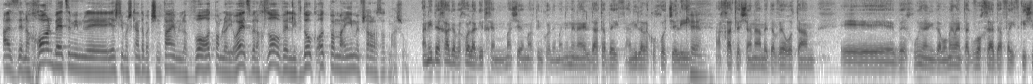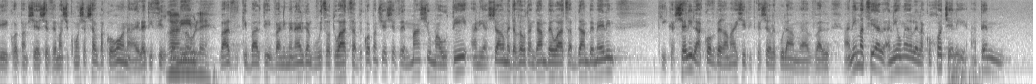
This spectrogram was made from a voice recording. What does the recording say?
אה, אז זה נכון בעצם אם יש לי משכנתה בת שנתיים לבוא עוד פעם ליועץ ולחזור ולבדוק עוד פעם האם אפשר לעשות משהו. אני דרך אגב יכול להגיד לכם, מה שאמרתי קודם, אני מנהל database, אני ללקוחות שלי, כן. אחת לשנה מדבר אותם, אה, ואני גם אומר להם, תעקבו אחרי הדף העסקי שלי, כל פעם שיש איזה משהו, כמו שעכשיו בקורונה, העליתי סרטונים. ואז קיבלתי, ואני מנהל גם קבוצות וואטסאפ, וכל פעם שיש איזה משהו מהותי, אני ישר מדבר אותם גם בוואטסאפ, גם במיילים. כי קשה לי לעקוב ברמה אישית להתקשר לכולם, אבל אני מציע, אני אומר ללקוחות שלי, אתם,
